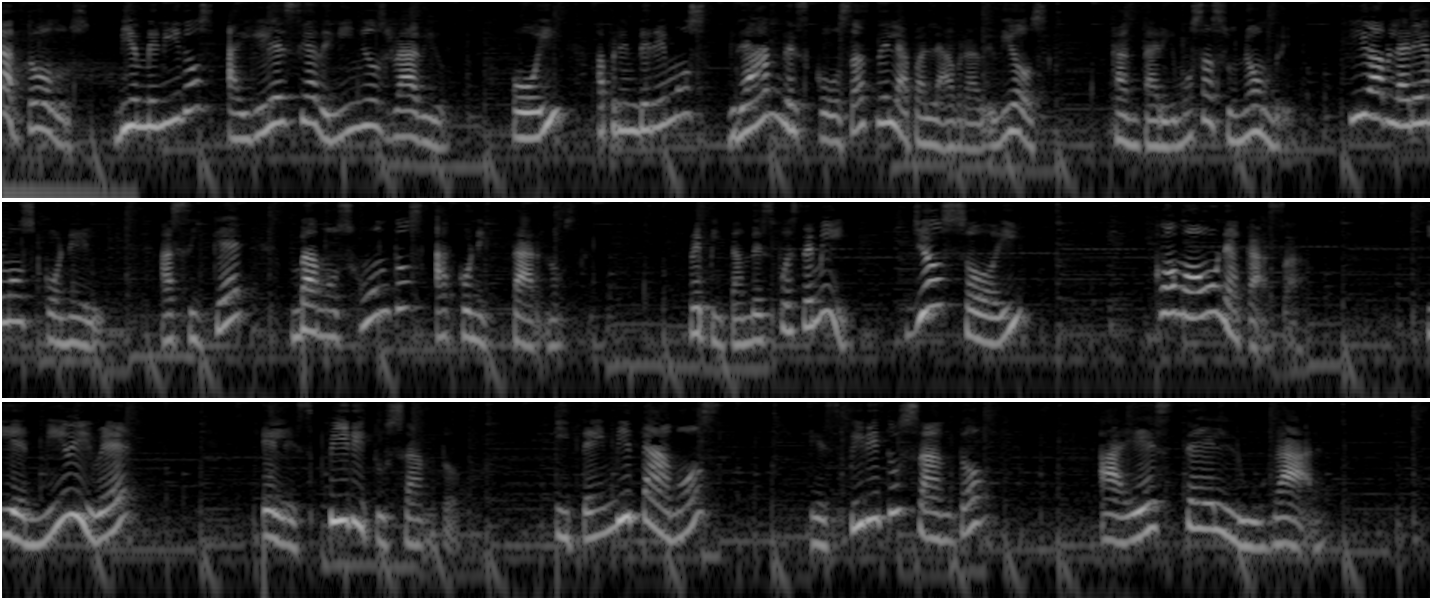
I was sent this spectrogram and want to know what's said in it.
Hola a todos, bienvenidos a Iglesia de Niños Radio. Hoy aprenderemos grandes cosas de la palabra de Dios, cantaremos a su nombre y hablaremos con Él. Así que vamos juntos a conectarnos. Repitan después de mí, yo soy como una casa y en mí vive el Espíritu Santo. Y te invitamos, Espíritu Santo, a este lugar.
